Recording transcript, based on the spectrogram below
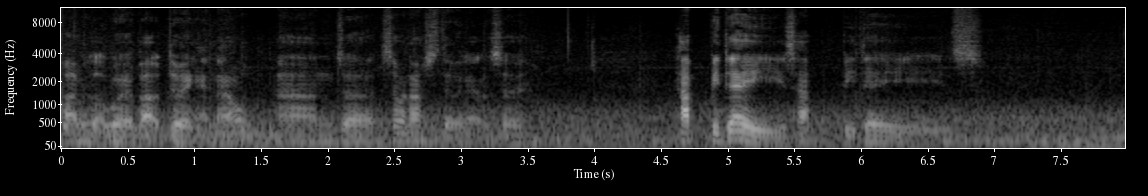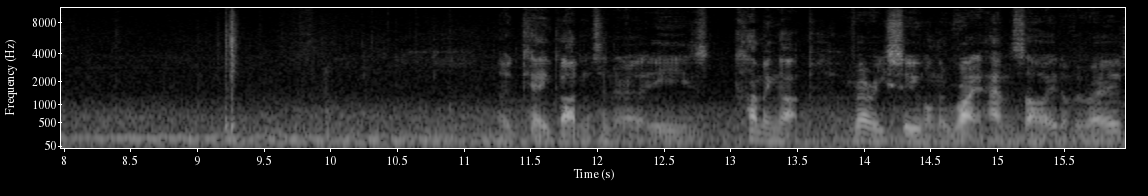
I haven't got to worry about doing it now, and uh, someone else is doing it. So happy days, happy days. Okay, garden centre is coming up very soon on the right hand side of the road.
